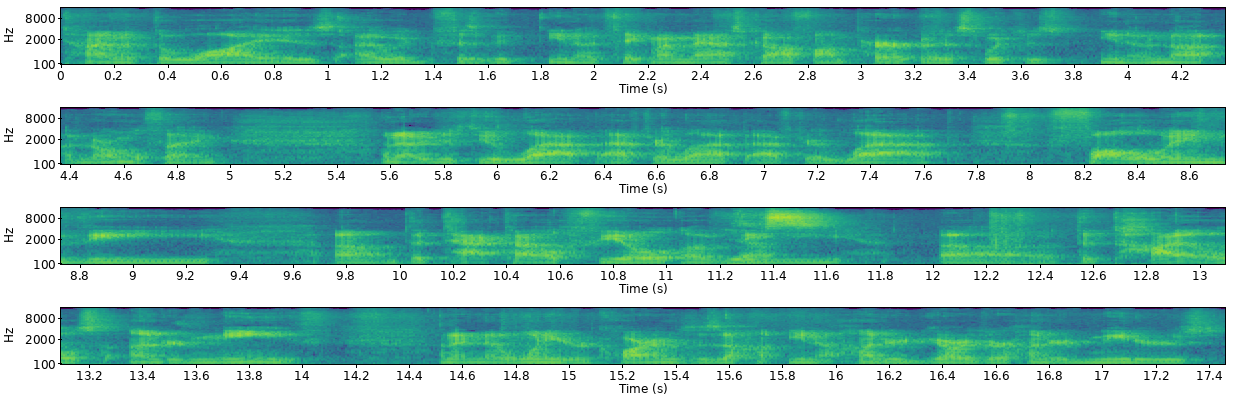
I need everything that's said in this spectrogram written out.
time at the Y. Is I would physically, you know, take my mask off on purpose, which is you know not a normal thing, and I would just do lap after lap after lap, following the um, the tactile feel of Yes. the uh, the tiles underneath. And I know one of your requirements is a you know 100 yards or 100 meters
